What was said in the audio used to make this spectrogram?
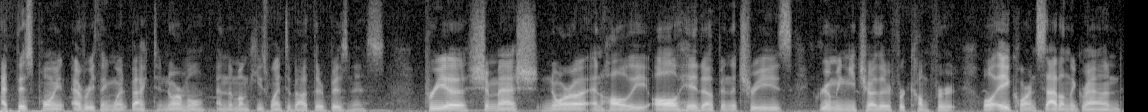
At this point, everything went back to normal and the monkeys went about their business. Priya, Shemesh, Norah, and Holly all hid up in the trees, grooming each other for comfort, while Acorn sat on the ground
